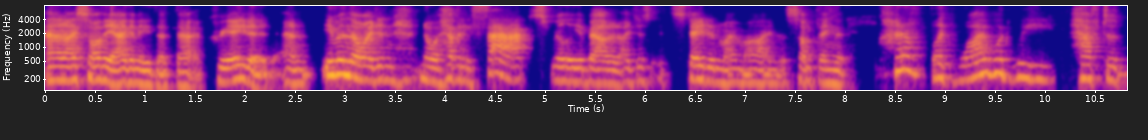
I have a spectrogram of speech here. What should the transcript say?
And I saw the agony that that created. And even though I didn't know have any facts really about it, I just, it stayed in my mind as something that kind of like, why would we have to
